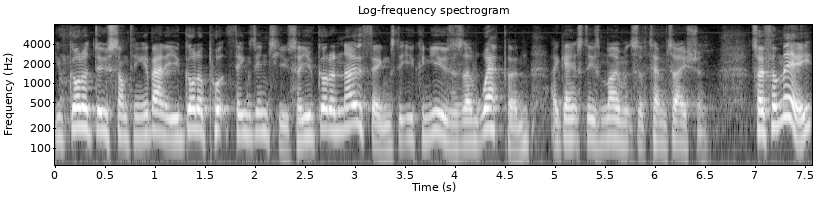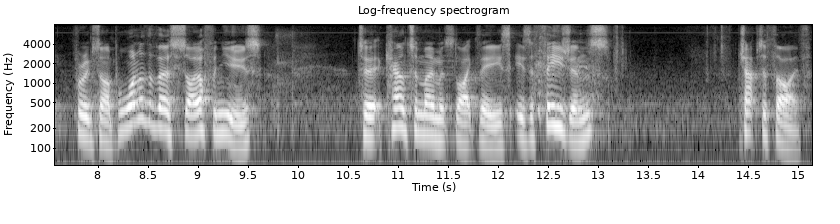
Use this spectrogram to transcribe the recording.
You've got to do something about it. You've got to put things into you. So you've got to know things that you can use as a weapon against these moments of temptation. So for me, for example, one of the verses I often use to counter moments like these is Ephesians chapter 5,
